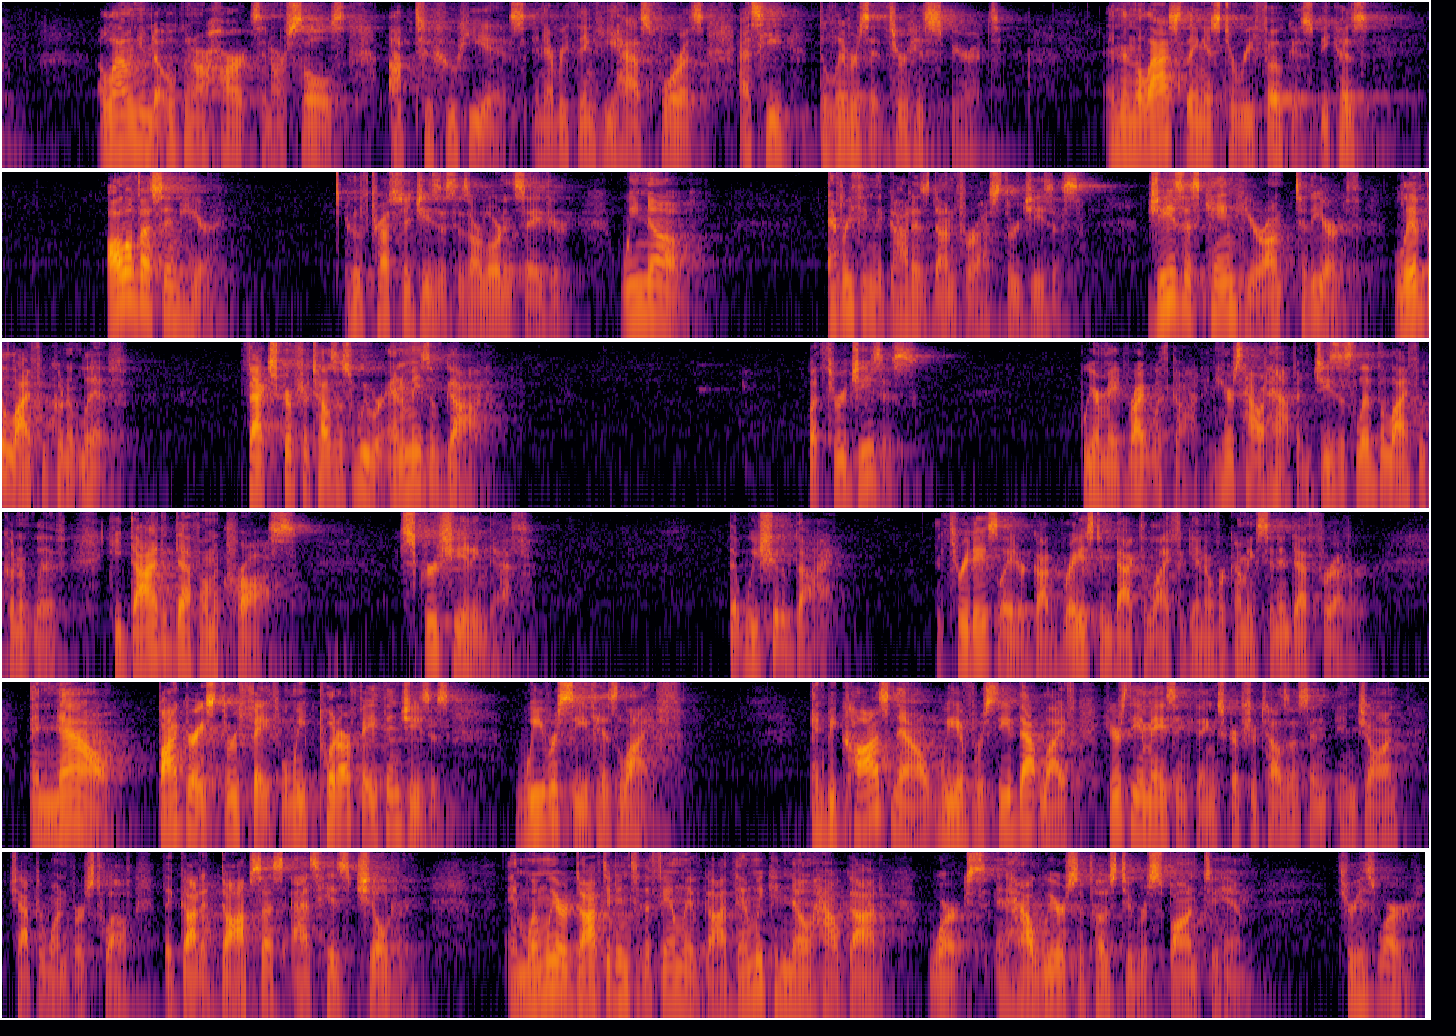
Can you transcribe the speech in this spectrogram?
allowing Him to open our hearts and our souls up to who He is and everything He has for us as He delivers it through His Spirit. And then the last thing is to refocus because all of us in here who've trusted Jesus as our Lord and Savior, we know everything that God has done for us through Jesus. Jesus came here on, to the earth, lived a life we couldn't live. In fact, Scripture tells us we were enemies of God. But through Jesus, we are made right with God. And here's how it happened Jesus lived the life we couldn't live. He died a death on the cross, excruciating death, that we should have died. And three days later, God raised him back to life again, overcoming sin and death forever. And now by grace through faith, when we put our faith in Jesus, we receive his life. And because now we have received that life, here's the amazing thing Scripture tells us in, in John chapter 1, verse 12, that God adopts us as his children. And when we are adopted into the family of God, then we can know how God works and how we are supposed to respond to him through his word.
